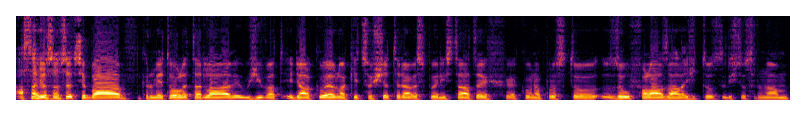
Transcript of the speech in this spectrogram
a snažil jsem se třeba, kromě toho letadla, využívat i dálkové vlaky, což je teda ve Spojených státech jako naprosto zoufalá záležitost, když to srovnám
